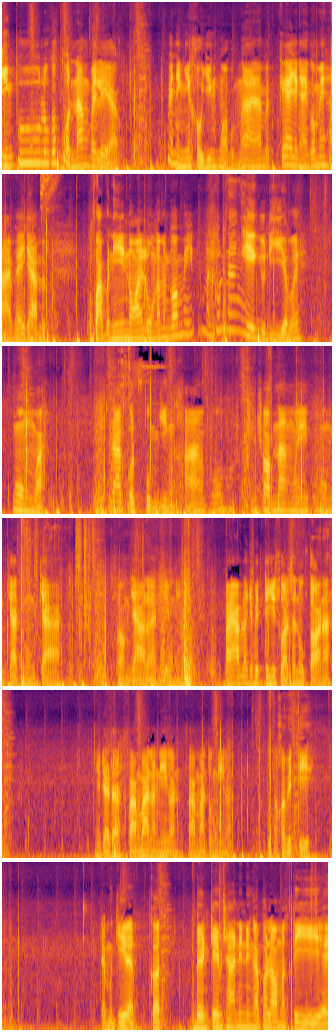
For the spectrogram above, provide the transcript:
ยิงปุ๊บแล้วก็กดนั่งไปเลยอะ เป็นอย่างนี้เขายิงหัวผมง่ายนะแบบแก้ยังไงก็ไม่หายพยายามแบบปรับอันนี้น้อยลงแล้วมันก็ไม่มันก็นั่งเองอยู่ดีอะเว้ยงงว่ะเวลากดปุ่มยิงค้างแบบโอ้ผมชอบนั่งเว้ยงงจัดงงจ๋าซองยาวแล้วเกมนี้ไปครับเราจะไปตีสวนสนุกต่อนะนี่เดี๋ยวเดี๋ยวฟาร์มบ้านหลังนี้ก่อนฟาร์มบ้านตรงนี้ก่อนแล้วค่อยไปตี แต่เมื่อกี้แบบก็เดินเกมช้านิดนึงครับเพราะเรามาตีไอ้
